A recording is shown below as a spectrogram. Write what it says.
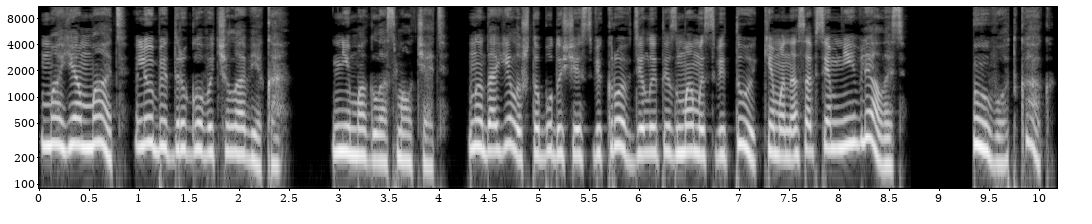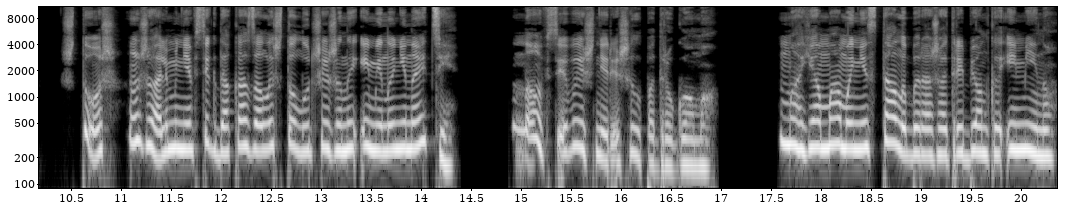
Моя мать любит другого человека. Не могла смолчать. Надоело, что будущая свекровь делает из мамы святую, кем она совсем не являлась. Вот как? Что ж, жаль, мне всегда казалось, что лучшей жены именно не найти. Но Всевышний решил по-другому. Моя мама не стала бы рожать ребенка Имину,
